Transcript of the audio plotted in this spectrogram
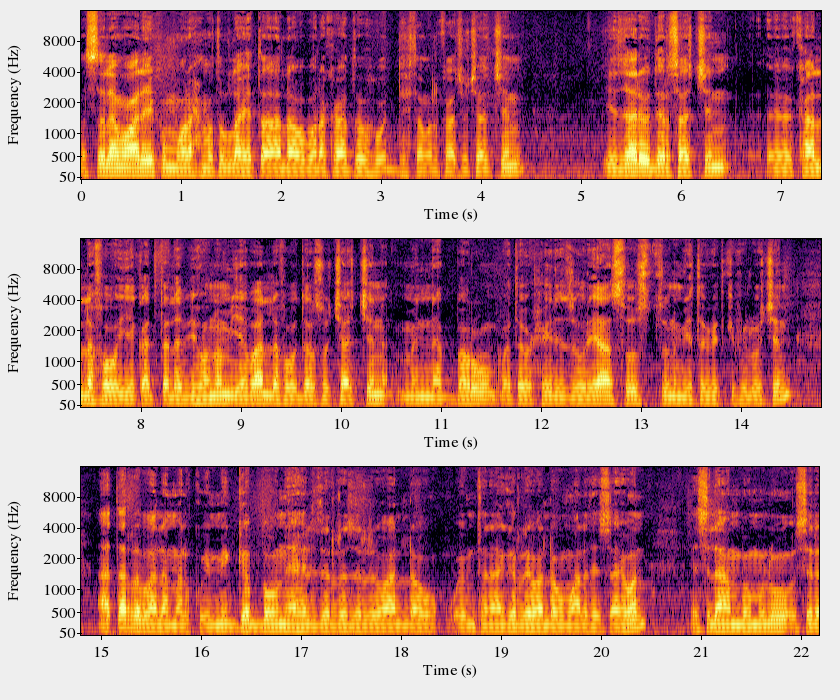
አሰላሙ አለይኩም ወረህመቱላሂ ተአላ ወበረካቱሁ ውድ ተመልካቾቻችን የዛሬው ደርሳችን ካለፈው የቀጠለ ቢሆንም የባለፈው ደርሶቻችን ምን ነበሩ? በተውሂድ ዙሪያ ሶስቱንም የተውሂድ ክፍሎችን አጠር ባለ መልኩ የሚገባውን ያህል ዝርዝሬዋለሁ ወይም ተናግሬዋለሁ ማለት ሳይሆን እስላም በሙሉ ስለ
